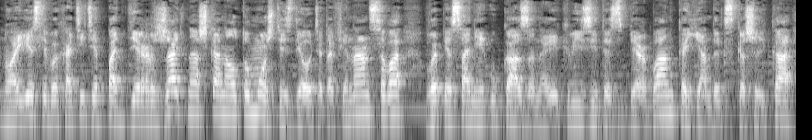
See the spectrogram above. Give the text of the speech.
Ну а если вы хотите поддержать наш канал, то можете сделать это финансово. В описании указаны реквизиты Сбербанка, Яндекс кошелька.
